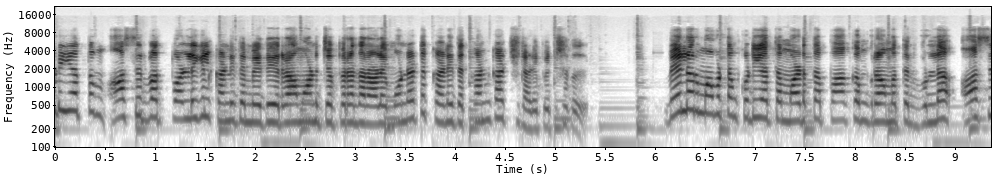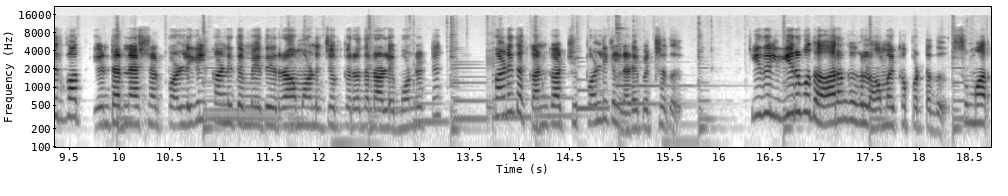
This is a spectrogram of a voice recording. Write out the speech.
குடியாத்தம் ஆசிர்வாத் பள்ளியில் கணித மேதை ராமானுஜ பிறந்த நாளை முன்னிட்டு கணித கண்காட்சி நடைபெற்றது. வேலூர் மாவட்டம் குடியாத்தம் அடுத்த பாக்கம் கிராமத்தில் உள்ள ஆசிர்வாத் இன்டர்நேஷனல் பள்ளியில் கணித மேதை ராமானுஜம் பிறந்த நாளை முன்னிட்டு கணித கண்காட்சி பள்ளியில் நடைபெற்றது. இதில் இருபது அரங்குகள் அமைக்கப்பட்டது. சுமார்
